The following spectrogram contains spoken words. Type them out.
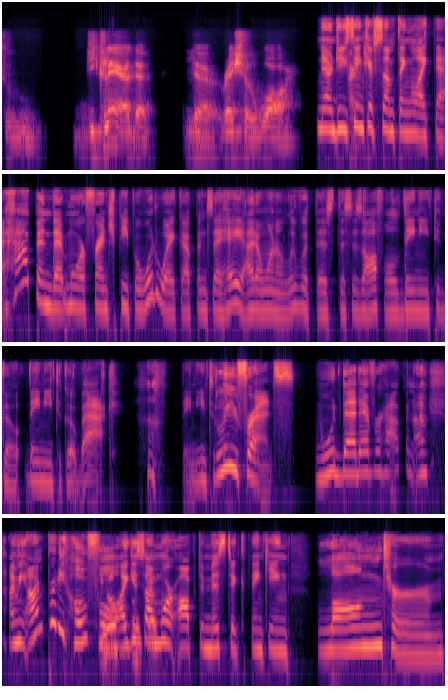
to declare the, the mm. racial war. Now, do you think if something like that happened, that more French people would wake up and say, "Hey, I don't want to live with this. This is awful. They need to go. They need to go back. they need to leave France." Would that ever happen? I'm, I mean, I'm pretty hopeful. I guess I'm more optimistic, thinking long term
